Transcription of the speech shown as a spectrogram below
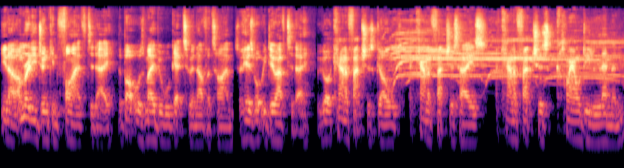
you know, I'm already drinking five today. The bottles maybe we'll get to another time. So here's what we do have today. We've got a can of Thatcher's Gold, a can of Thatcher's Haze, a can of Thatcher's Cloudy Lemon,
